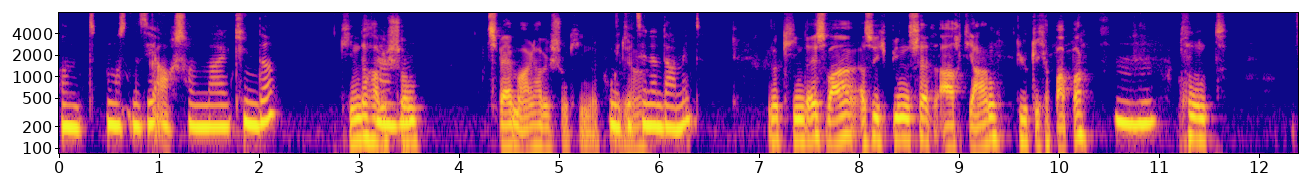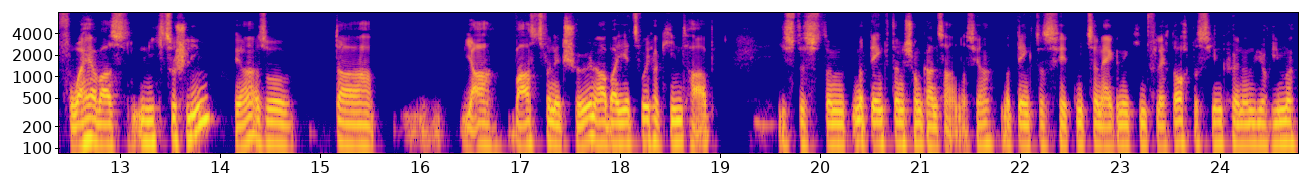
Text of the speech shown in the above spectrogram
Und mussten Sie auch schon mal Kinder? Kinder habe Mhm. ich schon, zweimal habe ich schon Kinder Wie geholt. geht's Ja. Ihnen damit? Nur Kinder, es war, also ich bin seit acht Jahren glücklicher Papa Mhm. und vorher war es nicht so schlimm. Ja, also da ja, war es zwar nicht schön, aber jetzt, wo ich ein Kind habe, ist das dann, man denkt dann schon ganz anders, ja. Man denkt, das hätte mit seinem eigenen Kind vielleicht auch passieren können, wie auch immer.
